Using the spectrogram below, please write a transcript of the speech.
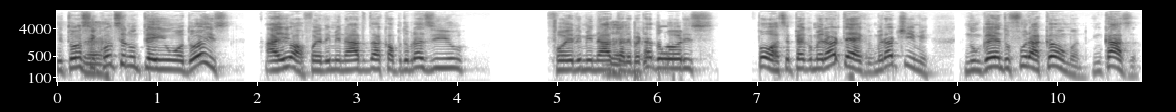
Então, assim, é. quando você não tem um ou dois, aí, ó, foi eliminado da Copa do Brasil, foi eliminado é. da Libertadores. Porra, você pega o melhor técnico, o melhor time, não ganha do Furacão, mano, em casa?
